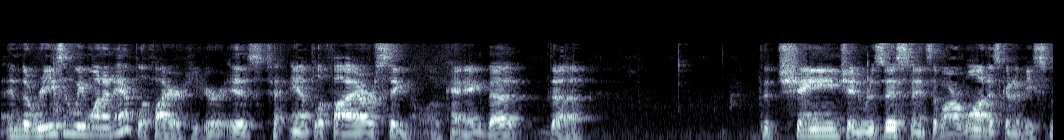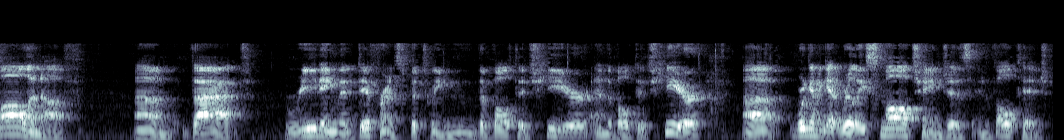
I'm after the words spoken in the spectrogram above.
and the reason we want an amplifier here is to amplify our signal. Okay, the the the change in resistance of R1 is going to be small enough um, that reading the difference between the voltage here and the voltage here, uh, we're going to get really small changes in voltage,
